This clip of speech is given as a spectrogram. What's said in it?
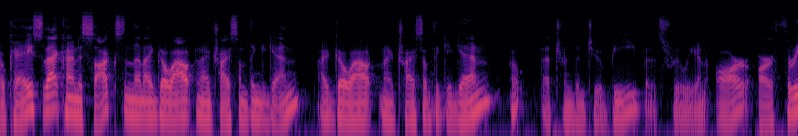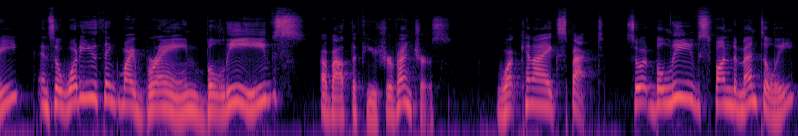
Okay, so that kind of sucks. And then I go out and I try something again. I go out and I try something again. Oh, that turned into a B, but it's really an R, R3. And so, what do you think my brain believes about the future ventures? What can I expect? So, it believes fundamentally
